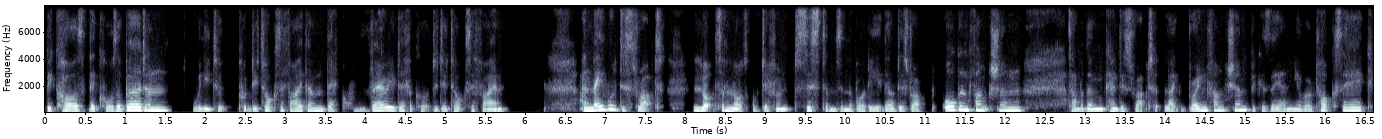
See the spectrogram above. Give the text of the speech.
Because they cause a burden we need to put detoxify them. They're very difficult to detoxify. And they will disrupt lots and lots of different systems in the body. They'll disrupt organ function. Some of them can disrupt like brain function because they are neurotoxic.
